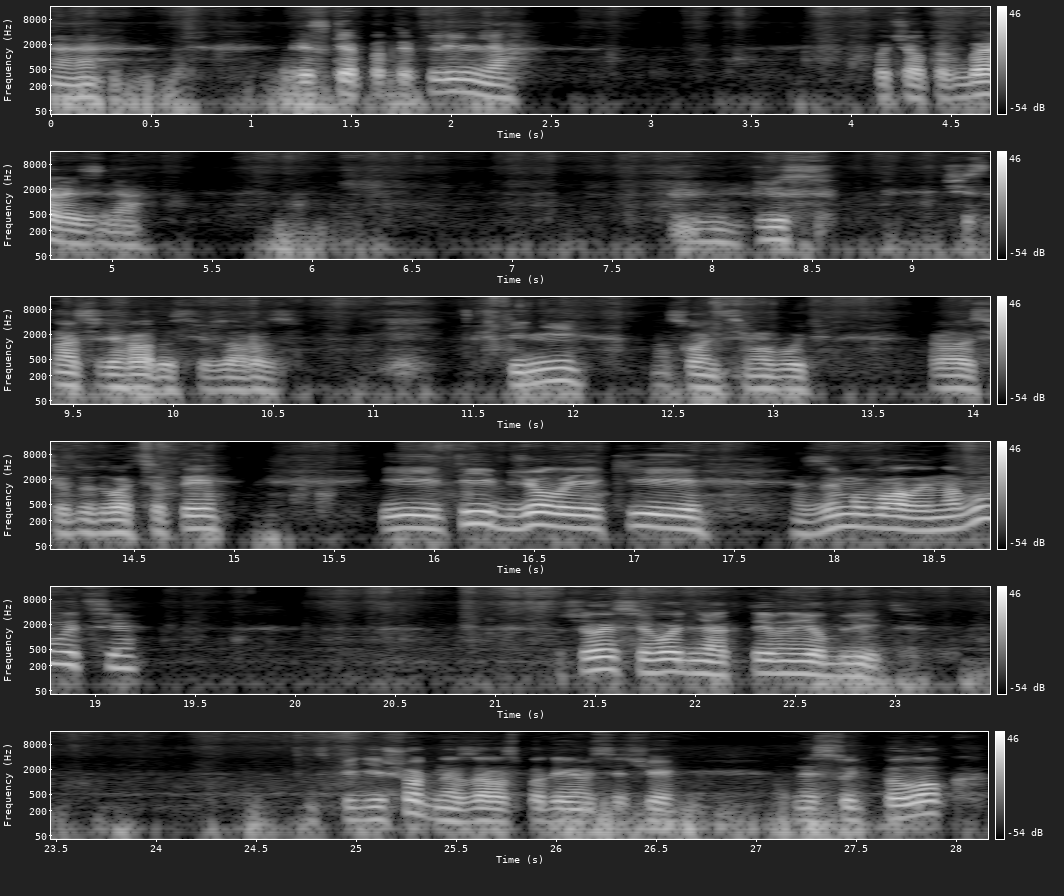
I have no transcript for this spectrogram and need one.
Е, Різке потепління. Початок березня. Плюс 16 градусів зараз. В тіні, на сонці, мабуть, градусів до 20. І ті бджоли, які зимували на вулиці, почали сьогодні активний обліт. Підійшов до зараз подивимося, чи несуть пилок.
